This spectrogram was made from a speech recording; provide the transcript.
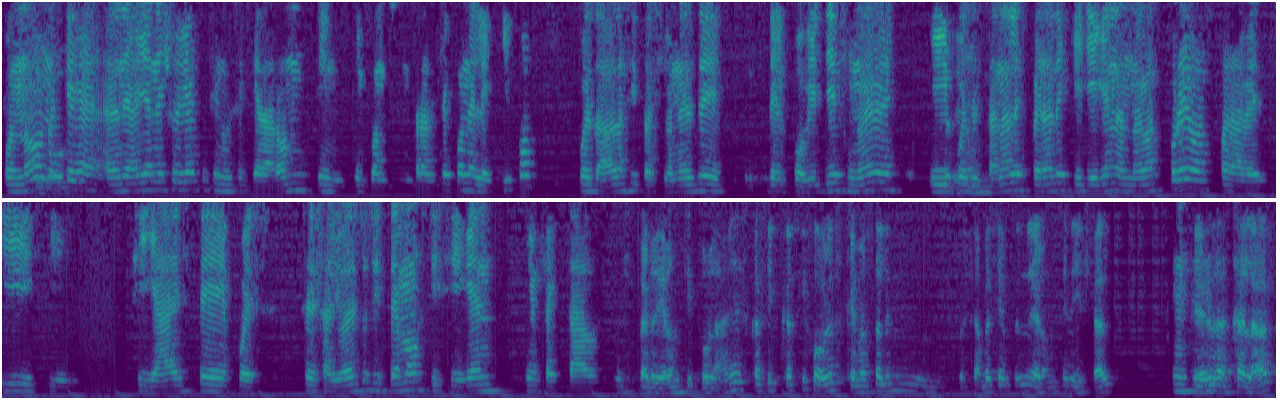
pues no, no es que hayan hecho viajes, sino se quedaron sin, sin concentrarse con el equipo, pues daba las situaciones de, del COVID-19 y pues están a la espera de que lleguen las nuevas pruebas para ver si, si, si ya este pues se salió de su sistema o si siguen infectados. Perdieron titulares, casi casi jóvenes que no salen, pues siempre en el once inicial. Uh calar.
